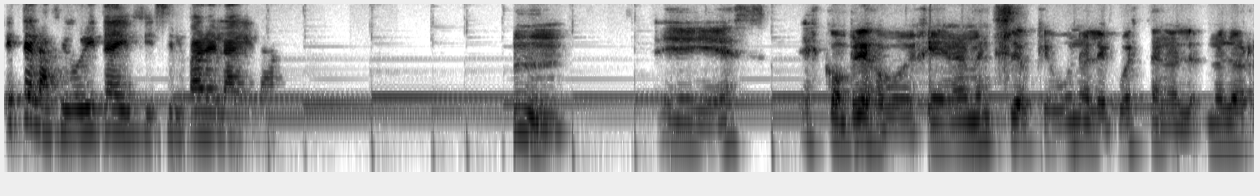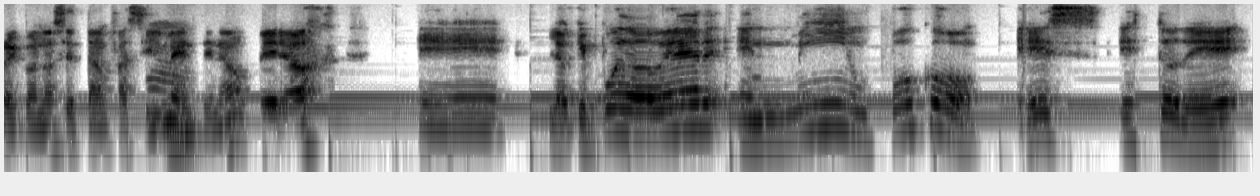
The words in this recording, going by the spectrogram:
esta es la figurita difícil para el águila. Hmm. es, complejo porque generalmente lo que a uno le cuesta no, lo reconoce tan fácilmente, ¿no? Pero eh, lo que puedo ver en mí un poco es esto de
